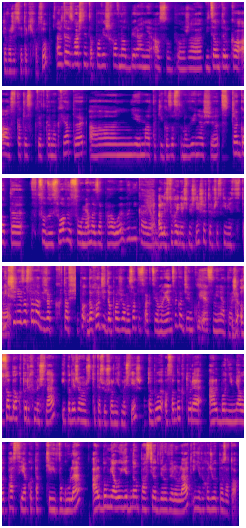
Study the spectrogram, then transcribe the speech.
towarzystwie takich osób. Ale to jest właśnie to powierzchowne odbieranie osób, że widzą tylko, a skacze z kwiatka na kwiatek, a nie ma takiego zastanowienia się, z czego te w cudzysłowie słomiane zapały wynikają. Ale słuchaj, najśmieszniejsze w tym wszystkim jest to... Nikt się nie zastanowi, że ktoś dochodzi do poziomu satysfakcjonującego, dziękuję, zmienia temat. Że osoby, o których myślę i podejrzewam, że ty też już o nich myślisz, to były osoby, które albo nie miały pasji jako takiej w ogóle, albo miały jedną pasję od wielu, wielu lat i nie wychodziły poza to.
